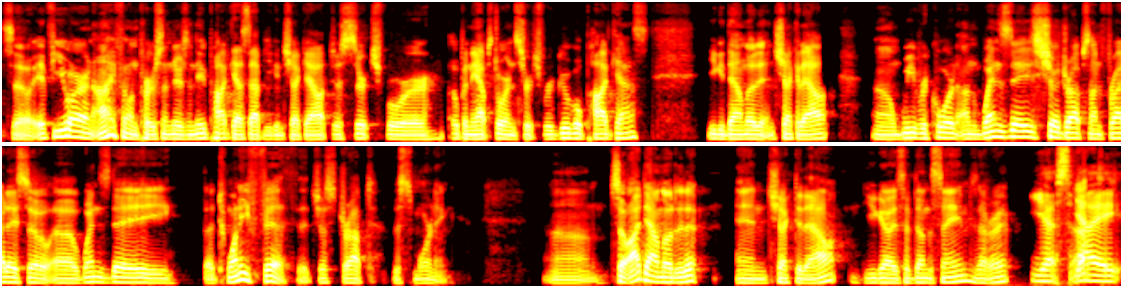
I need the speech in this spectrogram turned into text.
So if you are an iPhone person, there's a new podcast app you can check out. Just search for, open the App Store and search for Google Podcasts. You can download it and check it out. Um, we record on Wednesdays. Show drops on Friday. So uh, Wednesday the 25th, it just dropped this morning. Um, so I downloaded it and checked it out. You guys have done the same. Is that right? Yes. Yeah. I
